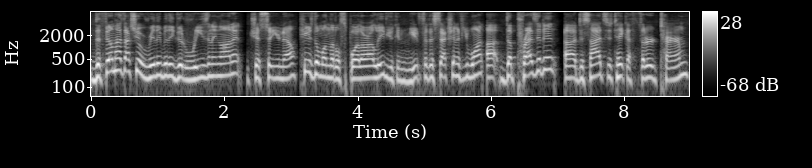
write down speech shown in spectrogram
The film has actually a really, really good reasoning on it, just so you know. Here's the one little spoiler I'll leave. You can mute for this section if you want. Uh, the president uh, decides to take a third term.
